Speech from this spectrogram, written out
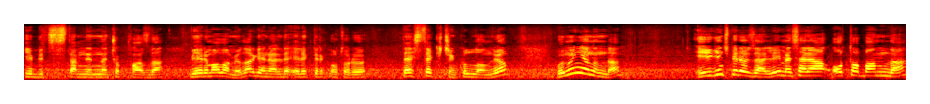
Hibrit sistemlerinden çok fazla verim alamıyorlar. Genelde elektrik motoru destek için kullanılıyor. Bunun yanında İlginç bir özelliği mesela otobanda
